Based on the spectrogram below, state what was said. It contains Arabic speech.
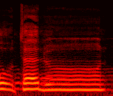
مقتدون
